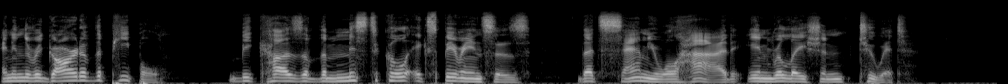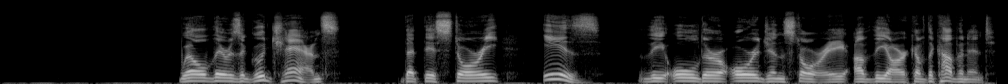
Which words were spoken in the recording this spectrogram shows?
and in the regard of the people because of the mystical experiences that Samuel had in relation to it. Well, there is a good chance that this story is the older origin story of the Ark of the Covenant.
